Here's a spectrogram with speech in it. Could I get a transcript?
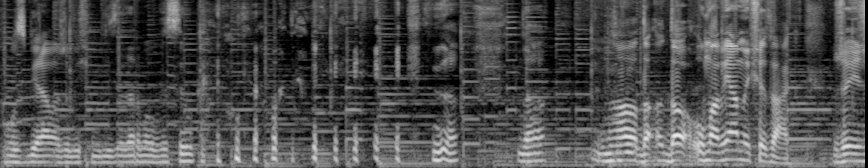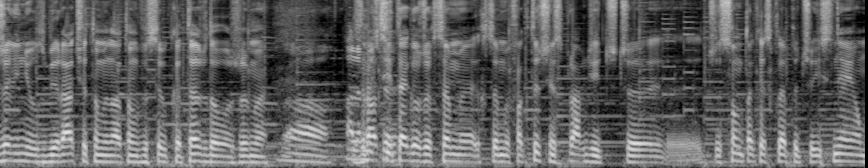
żeby uzbierała, żebyśmy mieli za darmo wysyłkę. No, no. No, do, do, umawiamy się tak, że jeżeli nie uzbieracie, to my na tą wysyłkę też dołożymy. No, ale z racji myślę, tego, że chcemy, chcemy faktycznie sprawdzić, czy, czy są takie sklepy, czy istnieją.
